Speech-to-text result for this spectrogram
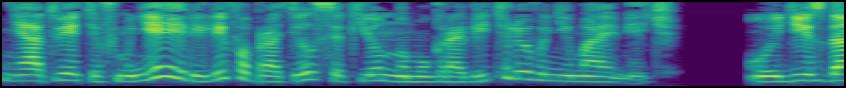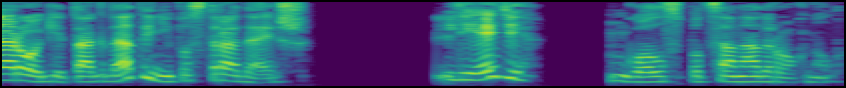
Не ответив мне, Ирелиф обратился к юному грабителю, вынимая меч. «Уйди с дороги, тогда ты не пострадаешь». «Леди!» Голос пацана дрогнул.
